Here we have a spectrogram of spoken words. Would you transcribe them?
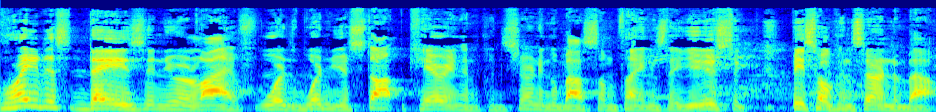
greatest days in your life was when you stop caring and concerning about some things that you used to be so concerned about.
